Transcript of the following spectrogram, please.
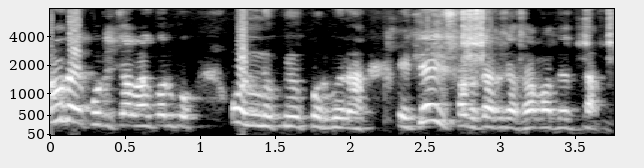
আমরাই পরিচালনা করব, অন্য কেউ করবে না। এটাই সরকার কাছে আমাদের দাবি।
